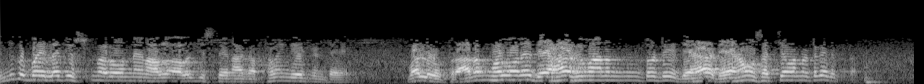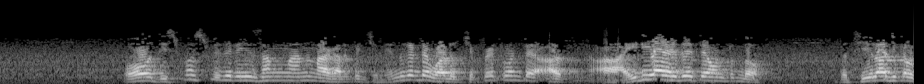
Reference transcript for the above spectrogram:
ఎందుకు అబ్బా ఇలా చేస్తున్నారో అని నేను ఆలో ఆలోచిస్తే నాకు అర్థమైంది ఏంటంటే వాళ్ళు ప్రారంభంలోనే దేహాభిమానంతో దేహ దేహం సత్యం అన్నట్టుగా చెప్తారు. ఓ this must be the reason అని నాకు అనిపించింది. ఎందుకంటే వాడు చెప్పేటువంటి ఆ ఐడియా ఏదైతే ఉంటుందో ద థియలాజికల్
